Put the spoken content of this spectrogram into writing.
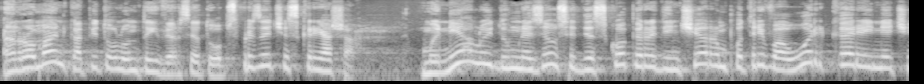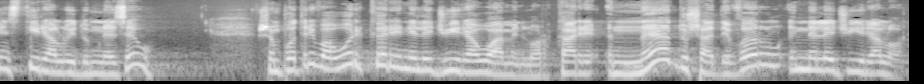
În Romani, capitolul 1, versetul 18, scrie așa. Mânia lui Dumnezeu se descoperă din cer împotriva oricărei necinstiri a lui Dumnezeu și împotriva oricărei nelegiuiri a oamenilor, care înnăduși adevărul în nelegiuirea lor.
